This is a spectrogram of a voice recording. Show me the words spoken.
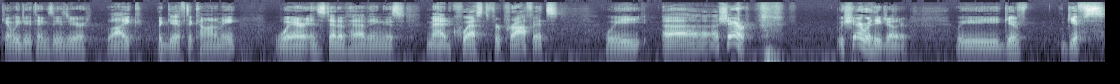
Can we do things easier, like the gift economy, where instead of having this mad quest for profits, we uh, share. we share with each other. We give gifts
